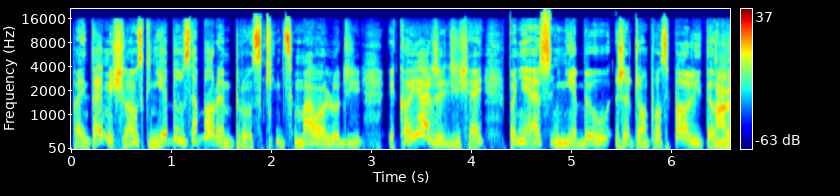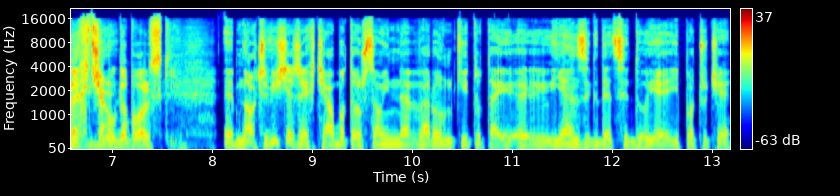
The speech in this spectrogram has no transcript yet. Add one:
Pamiętajmy, Śląsk nie był zaborem pruskim, co mało ludzi kojarzy dzisiaj, ponieważ nie był rzeczą pospolitą. Ale nigdy. chciał do Polski. No oczywiście, że chciał, bo to już są inne warunki. Tutaj e, język decyduje i poczucie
